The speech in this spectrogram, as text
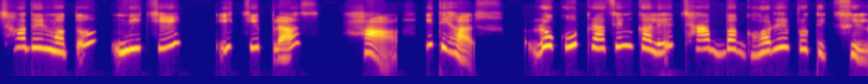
ছাদের মতো নিচে ইচি প্লাস হা ইতিহাস। রঘু প্রাচীনকালে ছাপ বা ঘরের প্রতীক ছিল।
